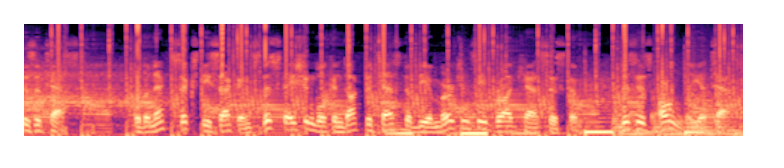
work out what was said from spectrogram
Is a test. For the next 60 seconds, this station will conduct a test of the emergency broadcast system. This is only a test.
